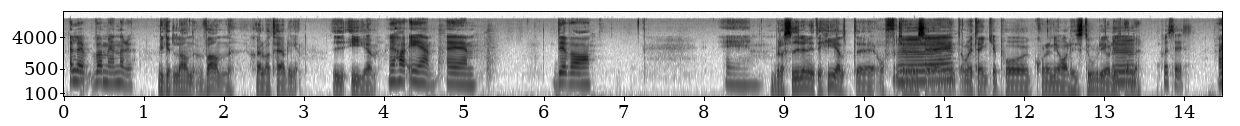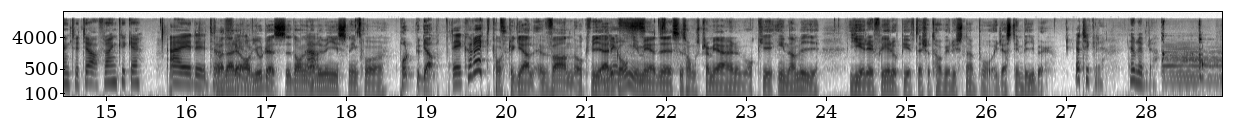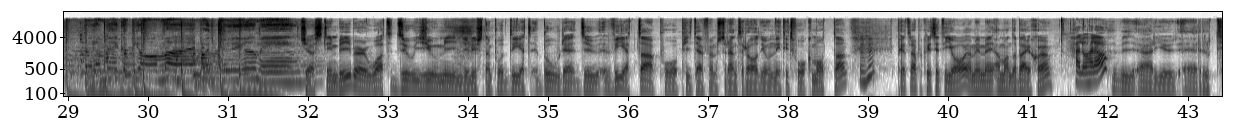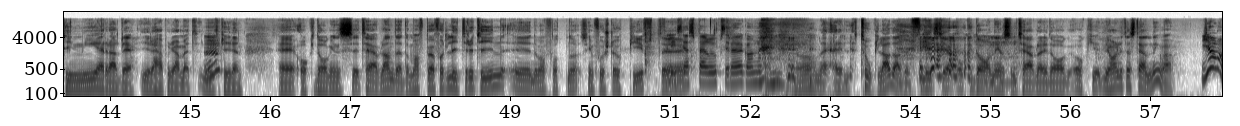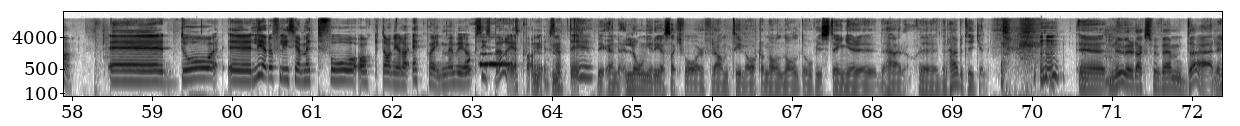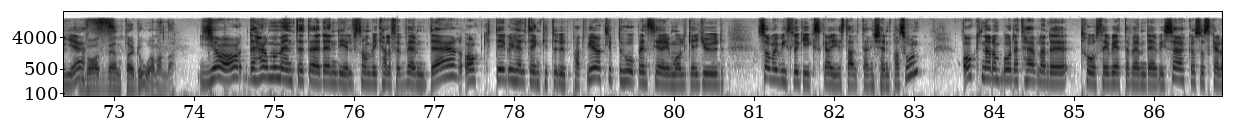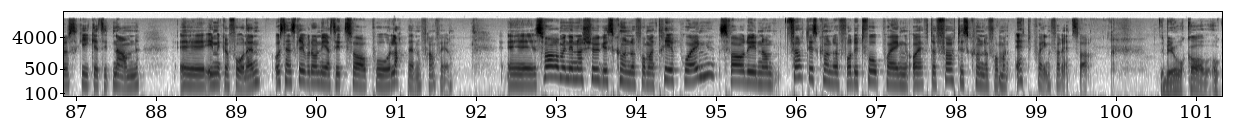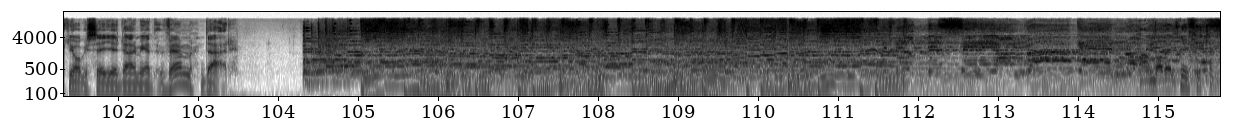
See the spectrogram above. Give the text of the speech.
Eller vad menar du? Vilket land vann själva tävlingen i EM? Jaha, EM. Eh, det var... Eh, Brasilien är inte helt eh, off kan vi säga, Nej. men om vi tänker på kolonialhistoria och liknande. Mm, precis. ja, inte vet jag. Frankrike? Nej, det är Det var där det avgjordes. Daniel, Ja. har du en gissning på Portugal. Det är korrekt. Portugal vann och vi är Yes. igång med eh, säsongspremiären och eh, innan vi ger er fler uppgifter så tar vi och lyssnar på Justin Bieber. Jag tycker det. Det blir bra. Justin Bieber, What Do You Mean? Du lyssnar på Det borde du veta på Piteå FM Studentradion 92,8. Mhm. Peter Appelqvist heter jag, jag har med mig Amanda Bergsjö. Hallå, hallå. Vi är ju eh, rutinerade i det här programmet nu Mm. för tiden. Eh, Och dagens tävlande, de har börjat få lite rutin, eh, de har fått sin första uppgift. Felicia spärrar upp sina ögon. Ja, är tokladdad. Felicia och Daniel som tävlar idag och vi har en liten ställning va? Ja! Eh, då eh, leder Felicia med två och Daniel har ett poäng, men vi har precis börjat bara. Mm, Så att det, Det är en lång resa kvar fram till 18.00 då vi stänger här, eh, den här butiken. Eh, nu är det dags för Vem där? Yes. Vad väntar då, Amanda? Ja, det här momentet är den del som vi kallar för Vem där? Och det går helt enkelt ut på att vi har klippt ihop en serie med olika ljud som med viss logik ska gestalta en känd person. Och när de båda tävlande tror sig veta vem det är vi söker så ska de skrika sitt namn eh, i mikrofonen. Och sen skriver de ner sitt svar på lappen framför er. Eh, svarar man inom 20 sekunder får man 3 poäng. Svarar du inom 40 sekunder får du 2 poäng och efter 40 sekunder får man 1 poäng för rätt svar. Det blir åka av och jag säger därmed Vem där? Han var väldigt nyfiken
